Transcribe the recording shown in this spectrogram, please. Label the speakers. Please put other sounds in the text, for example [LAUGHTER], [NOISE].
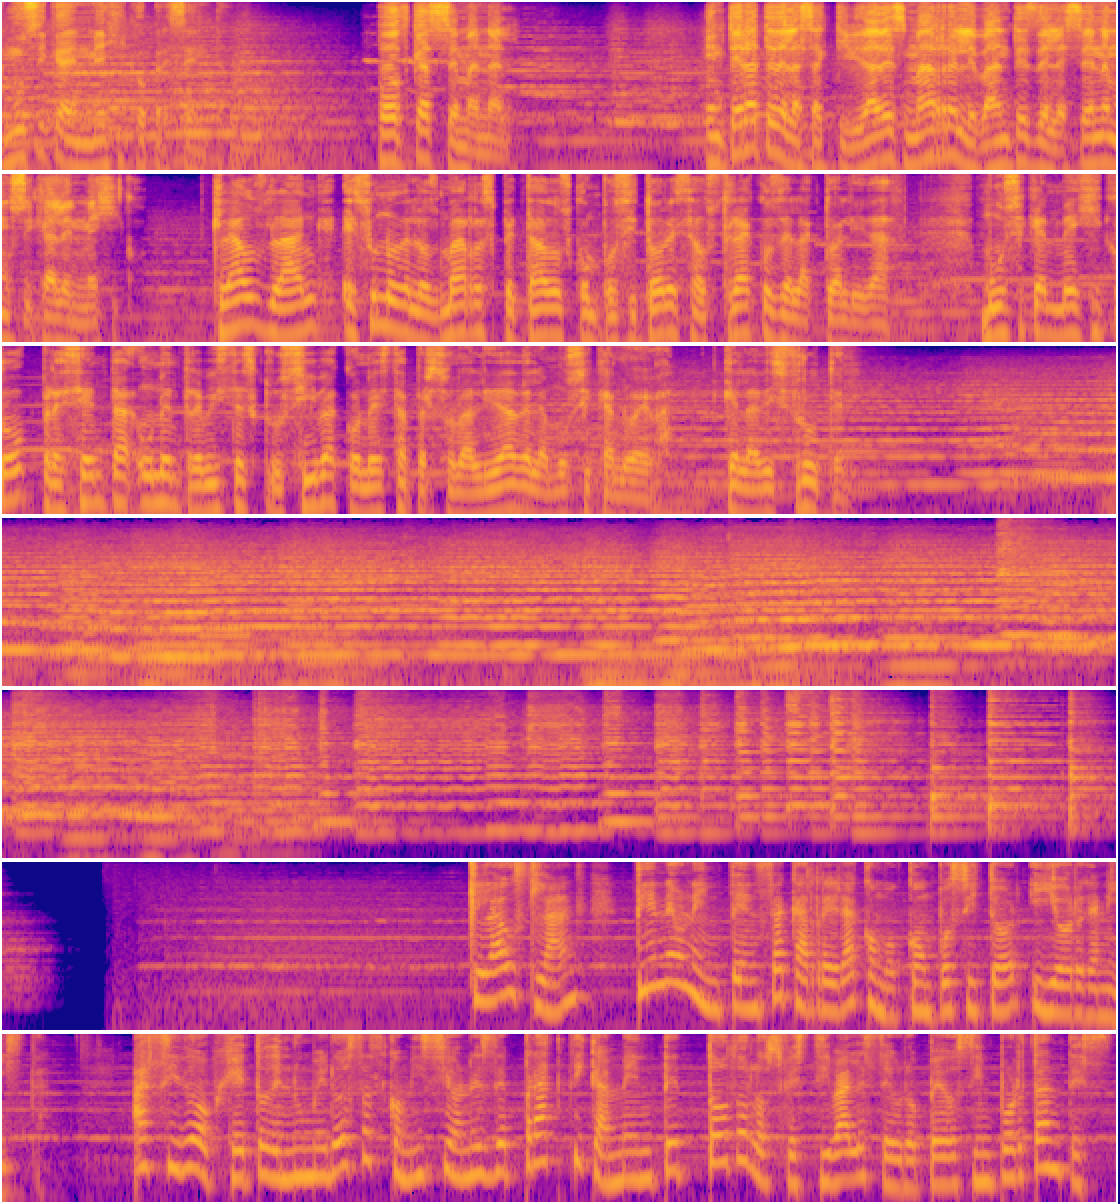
Speaker 1: Música en México presenta. Podcast semanal. Entérate de las actividades más relevantes de la escena musical en México.
Speaker 2: Klaus Lang es uno de los más respetados compositores austriacos de la actualidad. Música en México presenta una entrevista exclusiva con esta personalidad de la música nueva. Que la disfruten.
Speaker 3: Klaus Lang tiene una intensa carrera como compositor y organista. Ha sido objeto de numerosas comisiones de prácticamente todos los festivales europeos importantes.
